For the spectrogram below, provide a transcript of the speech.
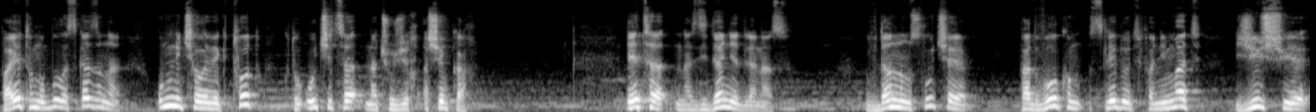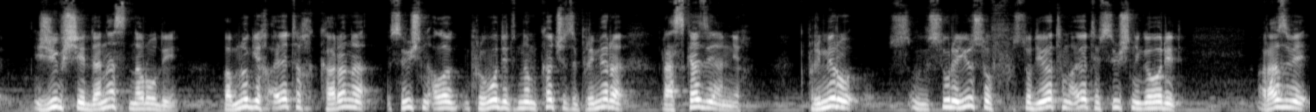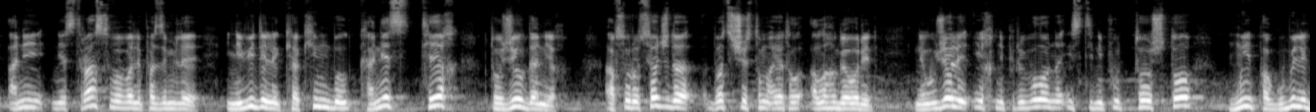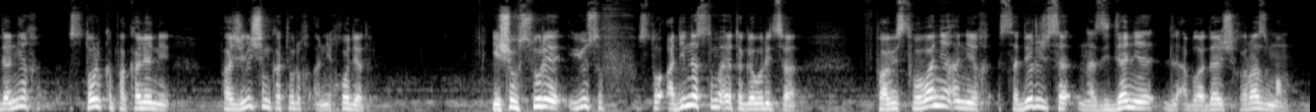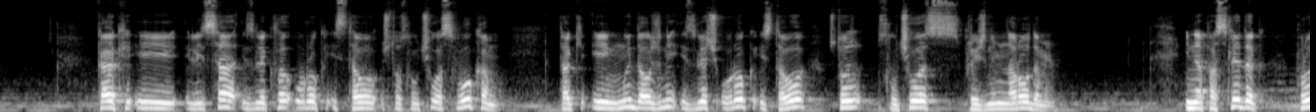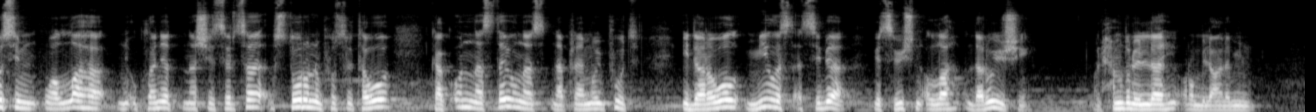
Поэтому было сказано, умный человек тот, кто учится на чужих ошибках. Это назидание для нас. В данном случае под волком следует понимать жившие, жившие до нас народы. Во многих аятах Корана Всевышний Аллах приводит нам качестве примера рассказы о них. К примеру, в суре Юсуф, в 109 аяте Всевышний говорит, «Разве они не странствовали по земле и не видели, каким был конец тех, кто жил до них?» А в суре Саджда, 26 аяте Аллах говорит, «Неужели их не привело на истинный путь то, что мы погубили до них столько поколений, по жилищам которых они ходят?» Еще в суре Юсуф 111 это говорится, в повествовании о них содержится назидание для обладающих разумом. Как и лиса извлекла урок из того, что случилось с волком, так и мы должны извлечь урок из того, что случилось с прежними народами. И напоследок просим у Аллаха не уклонять наши сердца в сторону после того, как Он наставил нас на прямой путь и даровал милость от себя, ведь Всевышний Аллах дарующий. Альхамдулиллахи Раббил Аламин.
